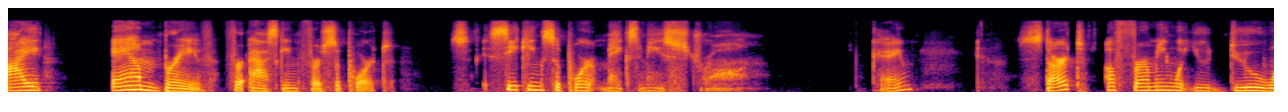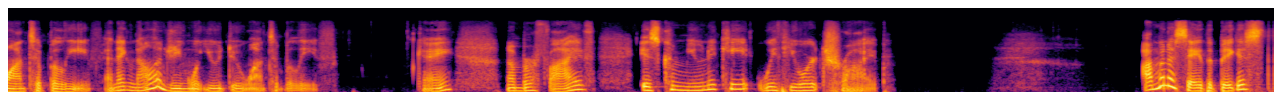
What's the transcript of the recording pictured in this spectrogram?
I am brave for asking for support. S- seeking support makes me strong. Okay. Start affirming what you do want to believe and acknowledging what you do want to believe. Okay. Number five is communicate with your tribe. I'm going to say the biggest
